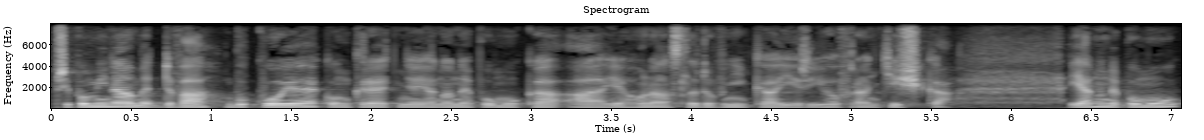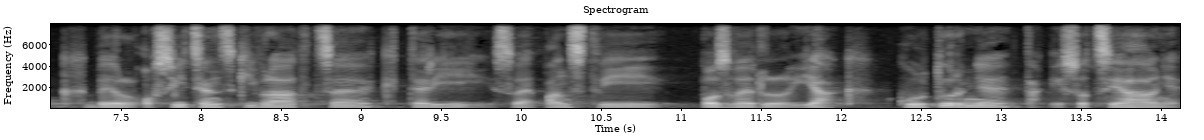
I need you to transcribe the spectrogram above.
Připomínáme dva Bukvoje, konkrétně Jana Nepomuka a jeho následovníka Jiřího Františka. Jan Nepomuk byl osvícenský vládce, který své panství pozvedl jak kulturně, tak i sociálně.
